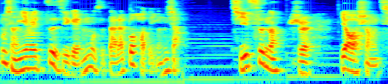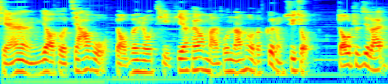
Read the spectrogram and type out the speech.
不想因为自己给木子带来不好的影响。其次呢是。要省钱，要做家务，要温柔体贴，还要满足男朋友的各种需求，招之即来，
